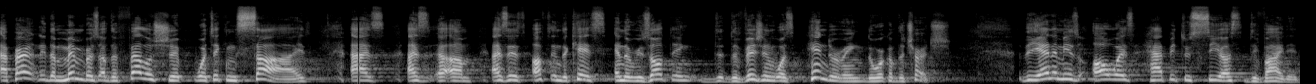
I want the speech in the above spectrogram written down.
apparently the members of the fellowship were taking sides as, as, uh, um, as is often the case, and the resulting d- division was hindering the work of the church. The enemy is always happy to see us divided.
